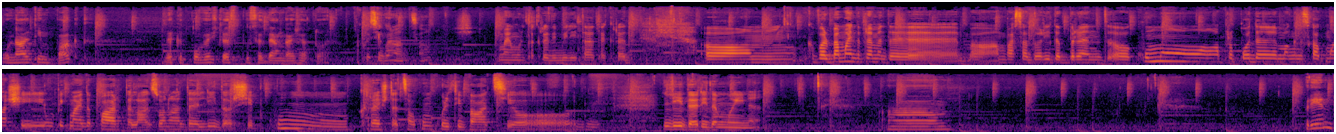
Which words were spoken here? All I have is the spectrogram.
un alt impact decât poveștile spuse de angajator. Cu siguranță. Și mai multă credibilitate, cred. Um, că vorbeam mai devreme de uh, ambasadorii de brand. Uh, cum, uh, apropo de, mă gândesc acum și un pic mai departe, la zona de leadership, cum creșteți sau cum cultivați liderii de mâine? Um, prin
